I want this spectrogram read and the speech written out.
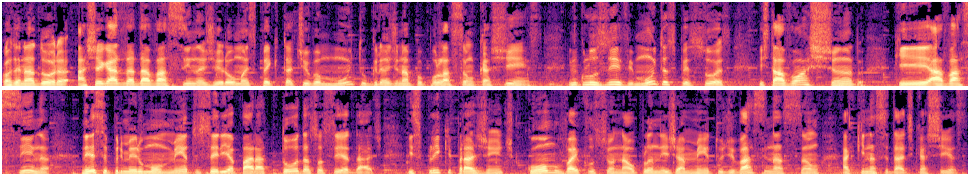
Coordenadora, a chegada da vacina gerou uma expectativa muito grande na população caxiense. Inclusive, muitas pessoas estavam achando que a vacina, nesse primeiro momento, seria para toda a sociedade. Explique pra gente como vai funcionar o planejamento de vacinação aqui na cidade de Caxias.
